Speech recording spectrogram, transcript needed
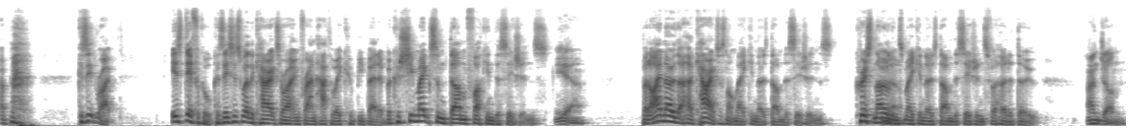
because it right, it's difficult because this is where the character writing for Anne Hathaway could be better because she makes some dumb fucking decisions. Yeah. But I know that her character's not making those dumb decisions. Chris Nolan's making those dumb decisions for her to do, And John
